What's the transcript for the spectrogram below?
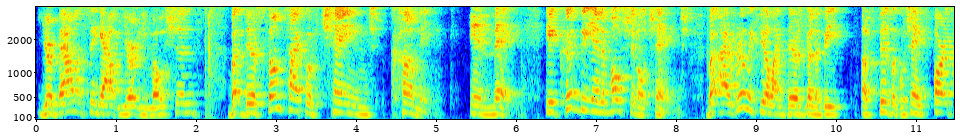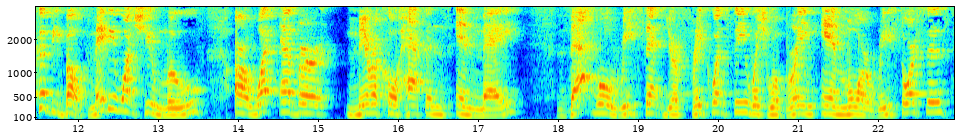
you're balancing out your emotions, but there's some type of change coming in May. It could be an emotional change. But I really feel like there's going to be a physical change, or it could be both. Maybe once you move, or whatever miracle happens in May, that will reset your frequency, which will bring in more resources.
